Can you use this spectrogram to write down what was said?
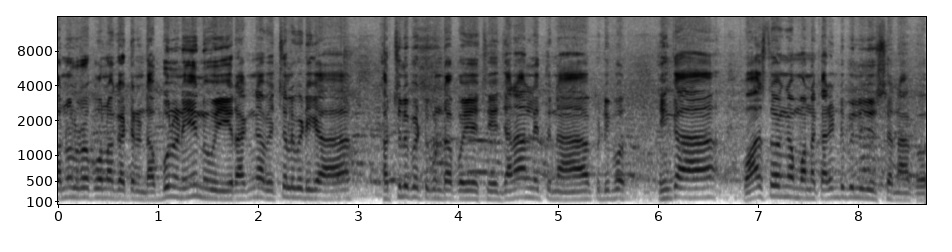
పన్నుల రూపంలో కట్టిన డబ్బులని నువ్వు ఈ రకంగా విచ్చలవిడిగా ఖర్చులు పెట్టుకుంటా పోయేసి జనాలను ఎత్తిన పిడిపో ఇంకా వాస్తవంగా మొన్న కరెంటు బిల్లు చూస్తే నాకు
